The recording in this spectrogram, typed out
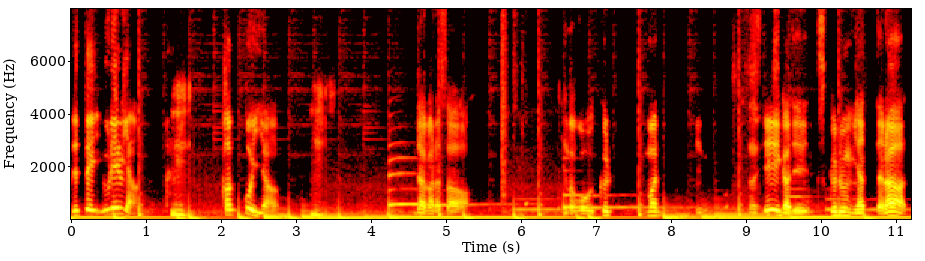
絶対売れるやん。うん。かっこいいやん。うん。だからさ、なんかこう、くるまあ、ん映画で作るんやったらって、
